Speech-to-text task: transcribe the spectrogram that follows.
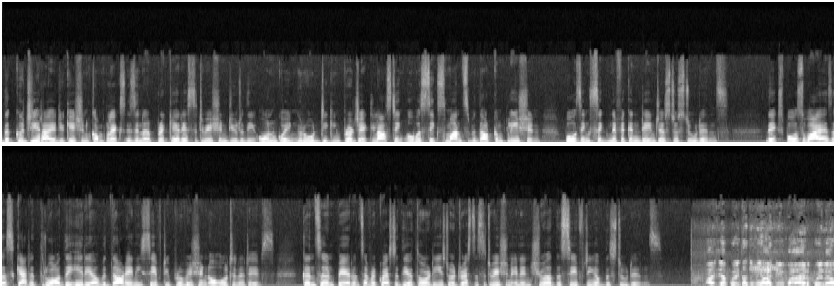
The Kujira Education Complex is in a precarious situation due to the ongoing road digging project lasting over six months without completion, posing significant dangers to students. The exposed wires are scattered throughout the area without any safety provision or alternatives. Concerned parents have requested the authorities to address the situation and ensure the safety of the students. आज जे पळयता तुमी आज ही भायर पळयल्या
